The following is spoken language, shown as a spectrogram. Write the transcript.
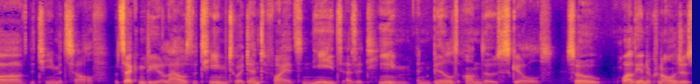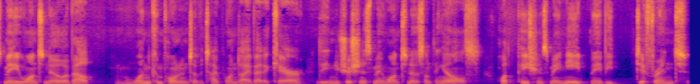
of the team itself. But secondly, it allows the team to identify its needs as a team and build on those skills. So while the endocrinologist may want to know about one component of a type 1 diabetic care, the nutritionist may want to know something else. What patients may need may be different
